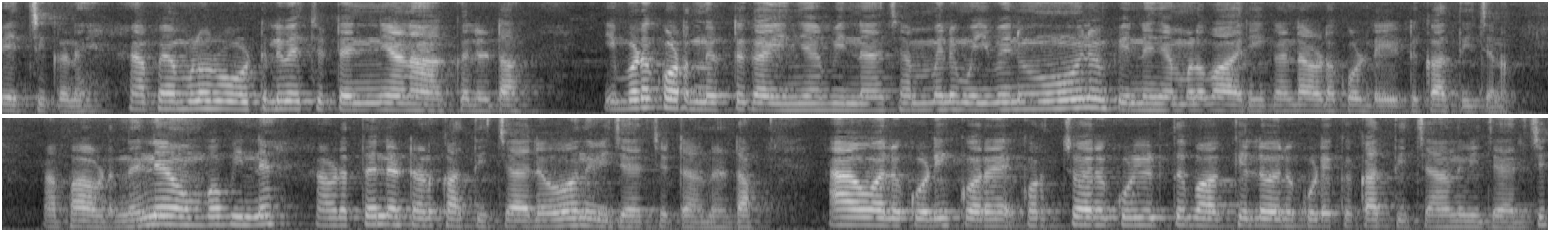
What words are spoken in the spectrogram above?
വെച്ചിക്കണേ. അപ്പോൾ നമ്മൾ റോട്ടിൽ വെച്ചിട്ട് തന്നെയാണ് ആക്കൽ കേട്ടോ ഇവിടെ കൊടുന്നിട്ട് കഴിഞ്ഞാൽ പിന്നെ ചമ്മൽ മുഴുവനോനും പിന്നെ നമ്മൾ വാരിക്കണ്ട് അവിടെ കൊണ്ടുപോയിട്ട് കത്തിച്ചണം. അപ്പോൾ അവിടെ തന്നെ ആകുമ്പോൾ പിന്നെ അവിടെ തന്നെ ഇട്ടാണ് കത്തിച്ചാലോ എന്ന് വിചാരിച്ചിട്ടാണ് കേട്ടോ ആ ഓലക്കൊടി കുറേ കുറച്ച് ഓലക്കൊടി എടുത്ത് ബാക്കിയുള്ള ഓലക്കൊടിയൊക്കെ കത്തിച്ചാന്ന് വിചാരിച്ച്.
